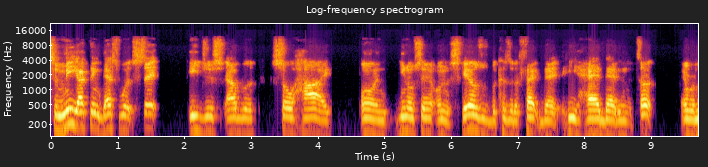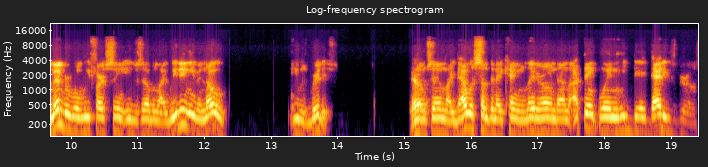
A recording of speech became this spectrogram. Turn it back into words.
to me, I think that's what set Idris Elba so high on you know I'm saying on the scales was because of the fact that he had that in the tuck. And remember when we first seen Idris Elba, like we didn't even know he was British. You know what I'm saying? Like that was something that came later on down. I think when he did Daddy's Girls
